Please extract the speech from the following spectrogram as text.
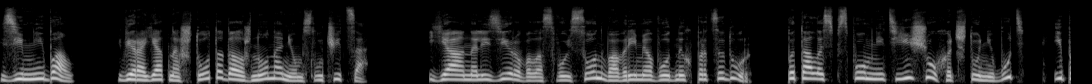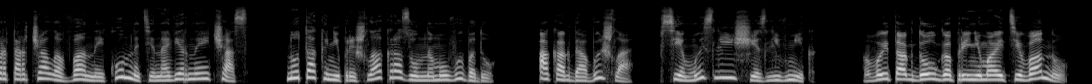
зимний бал. Вероятно, что-то должно на нем случиться. Я анализировала свой сон во время водных процедур, Пыталась вспомнить еще хоть что-нибудь и проторчала в ванной комнате, наверное, час, но так и не пришла к разумному выводу. А когда вышла, все мысли исчезли в миг. «Вы так долго принимаете ванну?»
